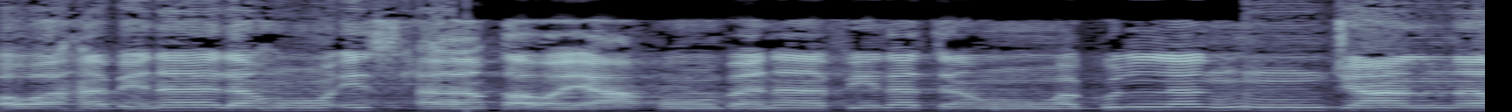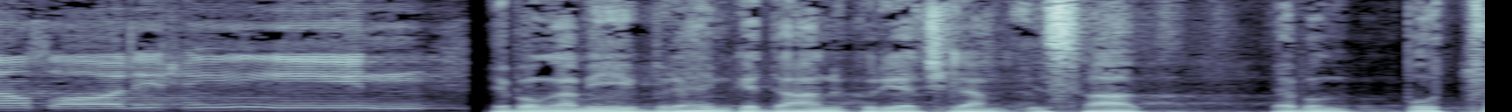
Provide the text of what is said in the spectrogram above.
ووهبنا له إسحاق ويعقوب نافلة وكلا جعلنا صالحين এবং আমি ইব্রাহিমকে দান করিয়াছিলাম ইসহাক এবং পুত্র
